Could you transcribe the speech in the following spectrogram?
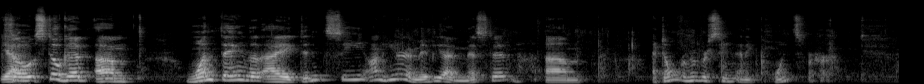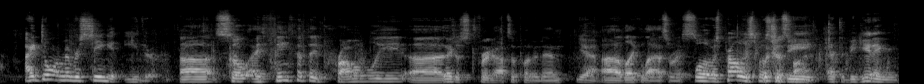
yeah. So still good. Um, one thing that I didn't see on here, and maybe I missed it. Um, I don't remember seeing any points for her. I don't remember seeing it either. Uh, so I think that they probably uh, Like- just forgot to put it in. Yeah. Uh, like Lazarus. Well, it was probably supposed to be at the beginning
